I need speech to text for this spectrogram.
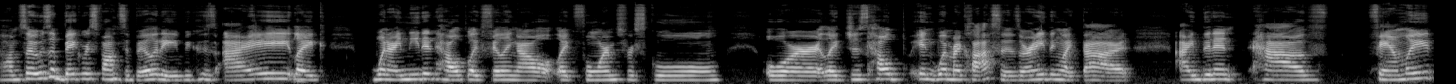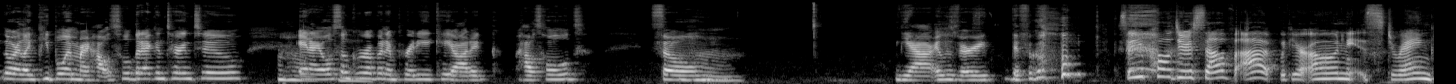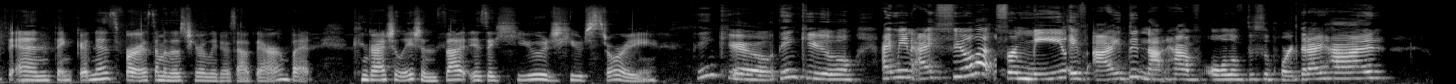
Um, so it was a big responsibility because I like when I needed help like filling out like forms for school or like just help in with my classes or anything like that. I didn't have family or like people in my household that I can turn to. Mm-hmm. And I also mm-hmm. grew up in a pretty chaotic household. So mm-hmm. yeah, it was very difficult. so you pulled yourself up with your own strength and thank goodness for some of those cheerleaders out there. But congratulations. That is a huge, huge story. Thank you. Thank you. I mean, I feel that for me, if I did not have all of the support that I had,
